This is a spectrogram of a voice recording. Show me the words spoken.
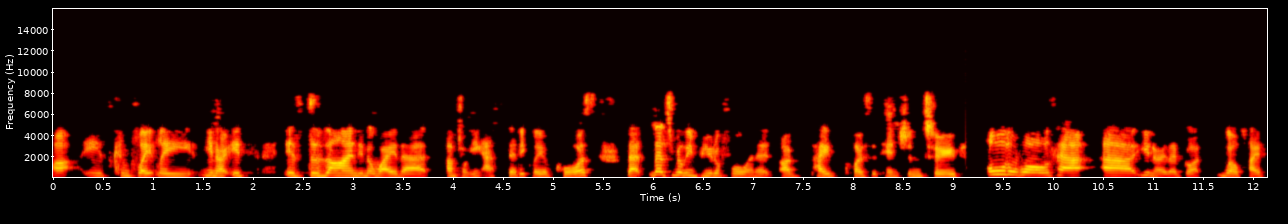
uh, is completely, you know, it's, it's designed in a way that I'm talking aesthetically, of course, that, that's really beautiful. And it, I've paid close attention to all the walls have, uh, you know, they've got well placed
